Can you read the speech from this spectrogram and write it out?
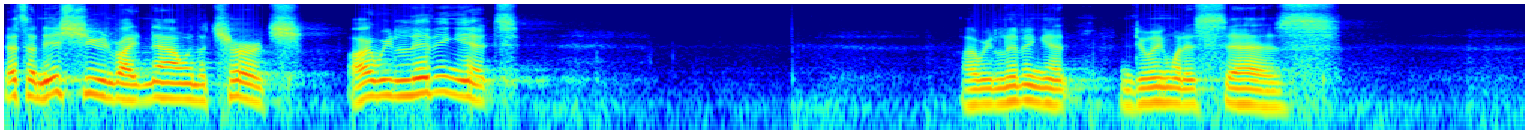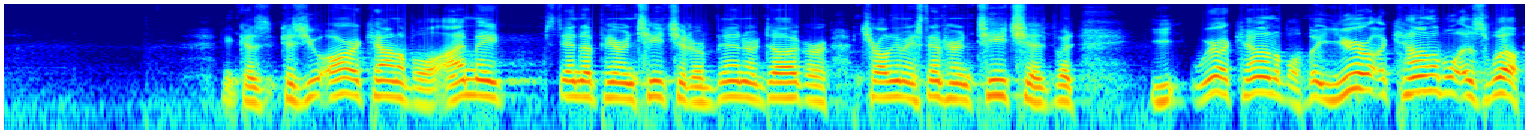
that's an issue right now in the church. Are we living it? Are we living it and doing what it says? because, because you are accountable. I may stand up here and teach it, or Ben or Doug or Charlie may stand up here and teach it, but we're accountable. But you're accountable as well.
